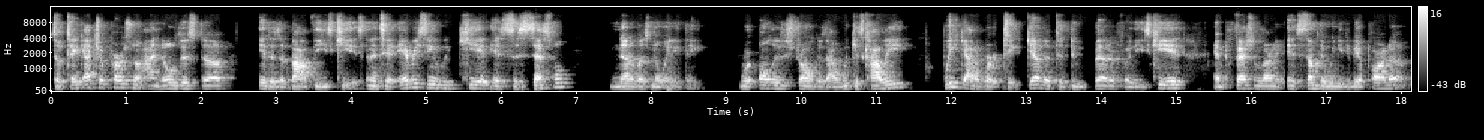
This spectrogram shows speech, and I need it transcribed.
So take out your personal, I know this stuff. It is about these kids. And until every single kid is successful, none of us know anything. We're only as strong as our weakest colleague. We got to work together to do better for these kids. And professional learning is something we need to be a part of.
